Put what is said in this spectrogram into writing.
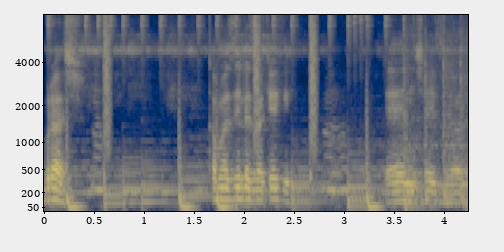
Brush kama zile za keki mm -hmm. eh, nishaiziona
